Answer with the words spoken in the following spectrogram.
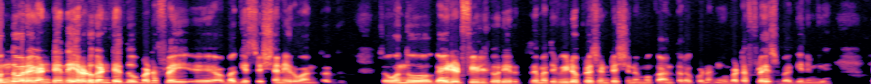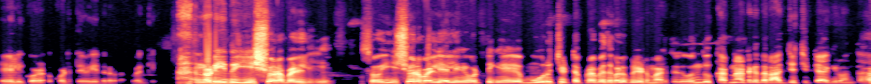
ಒಂದೂವರೆ ಗಂಟೆಯಿಂದ ಎರಡು ಗಂಟೆದ್ದು ಬಟರ್ಫ್ಲೈ ಬಗ್ಗೆ ಸೆಷನ್ ಇರುವಂಥದ್ದು. ಸೊ ಒಂದು ಗೈಡೆಡ್ ಫೀಲ್ಡ್ ಟೂರ್ ಇರ್ತದೆ, ಮತ್ತೆ ವಿಡಿಯೋ ಪ್ರೆಸೆಂಟೇಷನ್ ಮುಖಾಂತರ ಕೂಡ ನೀವು ಬಟರ್ಫ್ಲೈಸ್ ಬಗ್ಗೆ ನಿಮಗೆ ಹೇಳಿ ಕೊಡ್ತೇವೆ ಇದರ ಬಗ್ಗೆ. ನೋಡಿ, ಇದು ಈಶ್ವರ ಬಳ್ಳಿ. ಸೊ ಈಶ್ವರ ಬಳ್ಳಿಯಲ್ಲಿ ಒಟ್ಟಿಗೆ ಮೂರು ಚಿಟ್ಟೆ ಪ್ರಭೇದಗಳು ಬ್ರೀಡ್ ಮಾಡ್ತದೆ ಒಂದು ಕರ್ನಾಟಕದ ರಾಜ್ಯ ಚಿಟ್ಟೆ ಆಗಿರುವಂತಹ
